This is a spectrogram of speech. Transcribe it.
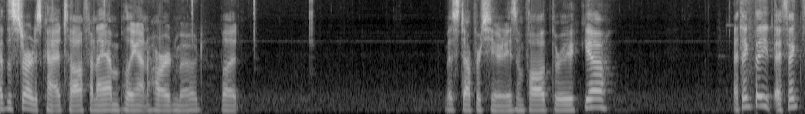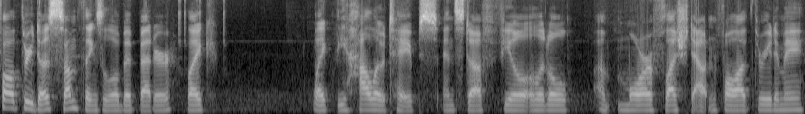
At the start it's kind of tough, and I am playing on hard mode, but missed opportunities in Fallout 3. Yeah, I think they I think Fallout 3 does some things a little bit better. Like like the holotapes and stuff feel a little uh, more fleshed out in Fallout 3 to me.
